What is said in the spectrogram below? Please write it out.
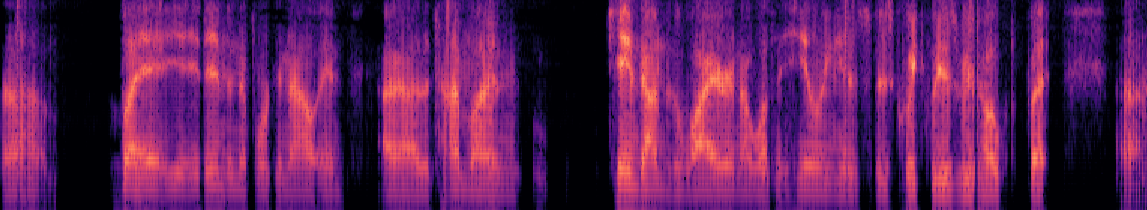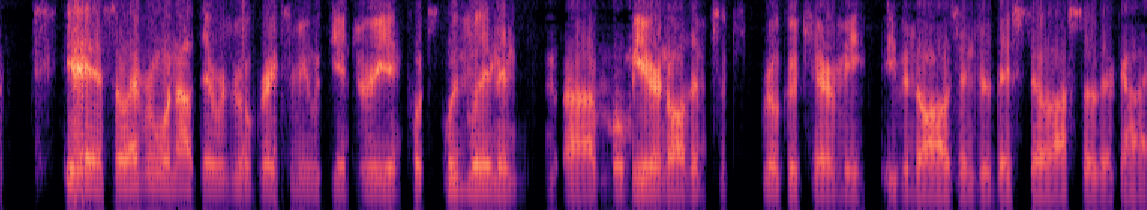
Um, but it, it ended up working out, and uh, the timeline came down to the wire and I wasn't healing as as quickly as we'd hoped. But uh, yeah, so everyone out there was real great to me with the injury, and Coach Lindland and uh, Momir and all them took real good care of me, even though I was injured. They still, I was still their guy,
